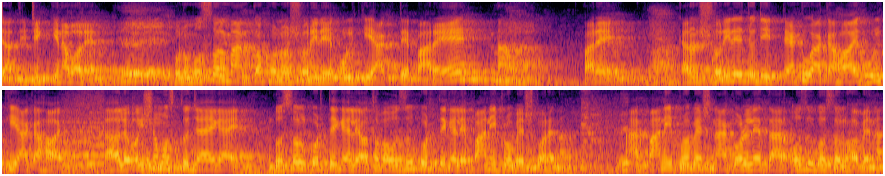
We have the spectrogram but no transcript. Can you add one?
জাতি ঠিক কিনা বলেন? কোনো মুসলমান কখনো শরীরে উল্কি আঁকতে পারে না। পারে। কারণ শরীরে যদি ট্যাটু আঁকা হয়, উল্কি আঁকা হয়, তাহলে ওই সমস্ত জায়গায় গোসল করতে গেলে অথবা অজু করতে গেলে পানি প্রবেশ করে না। আর পানি প্রবেশ না করলে তার অজু গোসল হবে না।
